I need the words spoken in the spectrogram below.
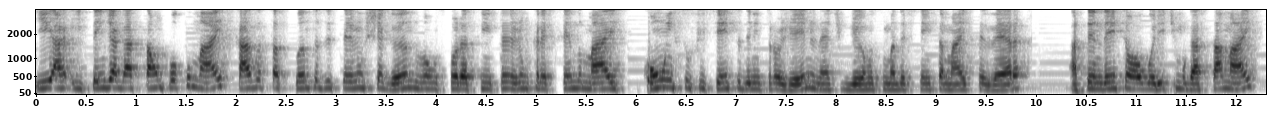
E, a, e, tende a gastar um pouco mais caso essas plantas estejam chegando, vamos por assim, estejam crescendo mais com insuficiência de nitrogênio, né? Digamos uma deficiência mais severa. A tendência é o algoritmo gastar mais.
